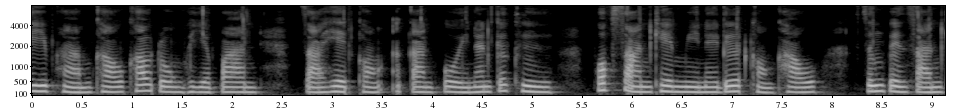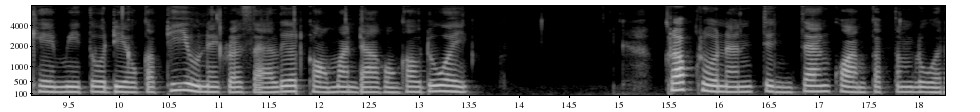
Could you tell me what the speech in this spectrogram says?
รีบหามเขาเข้าโรงพยาบาล สาเหตุของอาการป่วยนั้นก็คือ พบสารเคมีในเลือดของเขา ซึ่งเป็นสารเคมีตัวเดียวกับที่อยู่ในกระแสเลือดของมารดาของเขาด้วย ครอบครัวนั้นจึงแจ้งความกับตำรวจ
